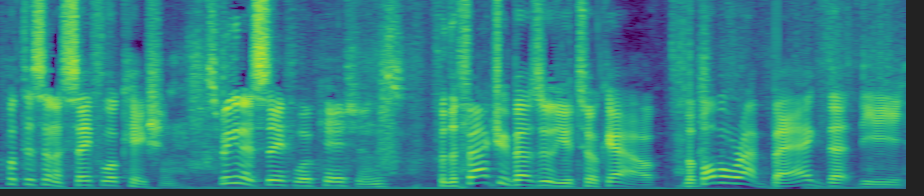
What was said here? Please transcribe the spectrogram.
Put this in a safe location. Speaking of safe locations, for the factory bezel you took out, the bubble wrap bag that the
